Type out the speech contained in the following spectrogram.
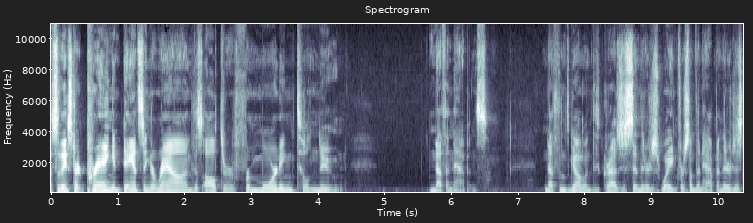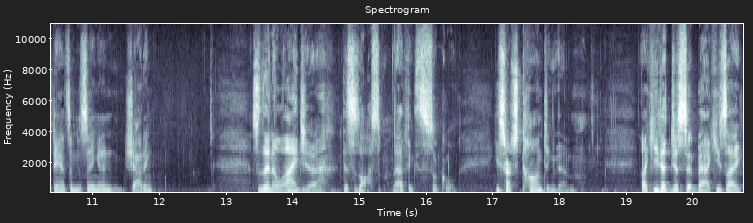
so they start praying and dancing around this altar from morning till noon. Nothing happens. Nothing's going. The crowd's just sitting there, just waiting for something to happen. They're just dancing and singing and shouting. So then Elijah, this is awesome. I think this is so cool. He starts taunting them. Like he doesn't just sit back. He's like,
